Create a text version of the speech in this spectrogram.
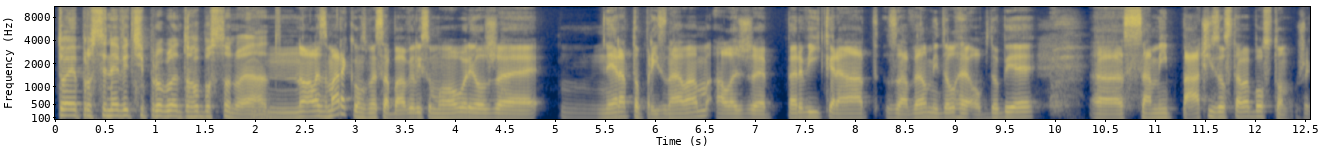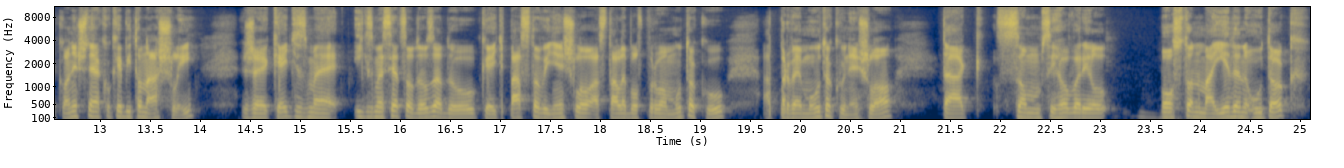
to je prostě největší problém toho Bostonu. Já, No ale s Marekom sme sa bavili, som mu hovoril, že nerad to priznávam, ale že prvýkrát za veľmi dlhé obdobie uh, sa mi páči zostava Bostonu. Že konečne ako keby to našli, že keď sme x mesiacov dozadu, keď Pastovi nešlo a stále bol v prvom útoku a prvému útoku nešlo, tak som si hovoril, Boston má jeden útok,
